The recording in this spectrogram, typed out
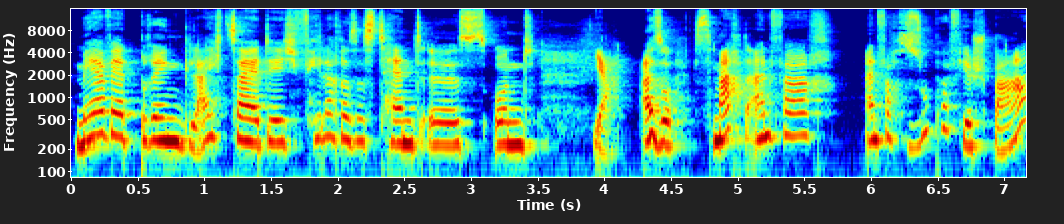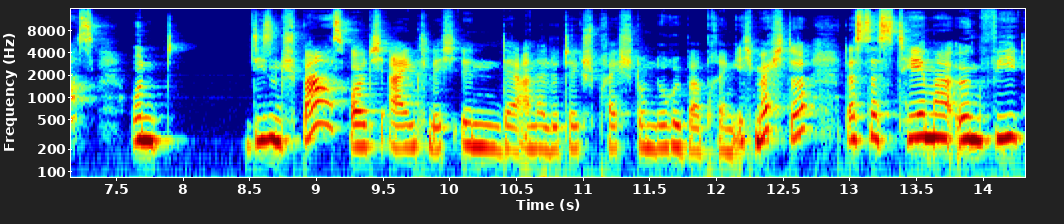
Mehrwert bringt, gleichzeitig fehlerresistent ist und ja, also es macht einfach einfach super viel Spaß und diesen Spaß wollte ich eigentlich in der Analytics-Sprechstunde rüberbringen. Ich möchte, dass das Thema irgendwie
